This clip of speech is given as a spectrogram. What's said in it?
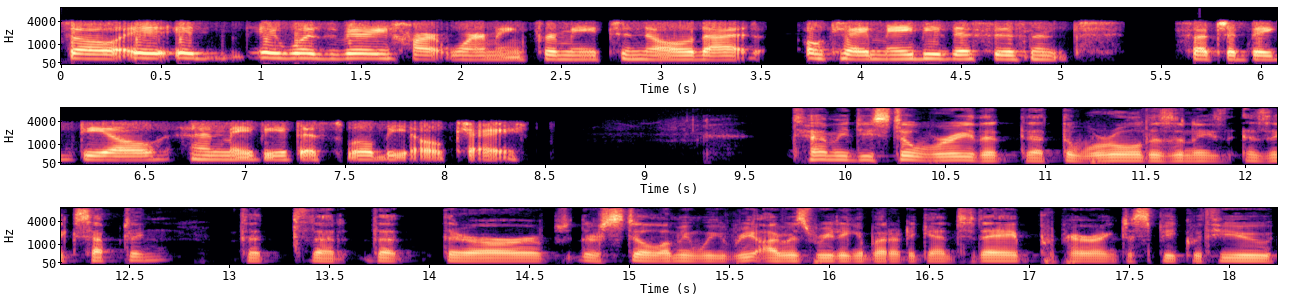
so it it, it was very heartwarming for me to know that okay maybe this isn't such a big deal and maybe this will be okay Tammy, do you still worry that that the world isn't as accepting? That that that there are there's still. I mean, we re, I was reading about it again today, preparing to speak with you.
